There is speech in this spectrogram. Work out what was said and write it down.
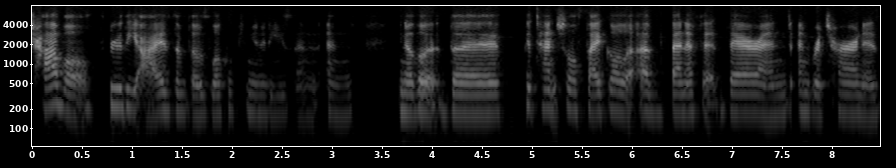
travel through the eyes of those local communities and, and you know the the potential cycle of benefit there and and return is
